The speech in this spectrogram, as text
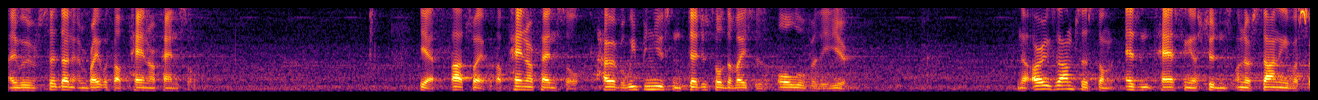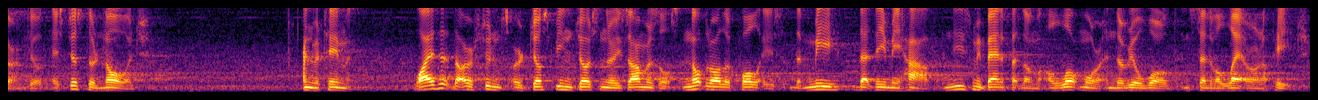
and we sit down and write with a pen or pencil. Yes, that's right, with a pen or pencil. However, we've been using digital devices all over the year. Now, our exam system isn't testing a student's understanding of a certain field, it's just their knowledge and retainment. Why is it that our students are just being judged on their exam results and not their other qualities that, may, that they may have, and these may benefit them a lot more in the real world instead of a letter on a page?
